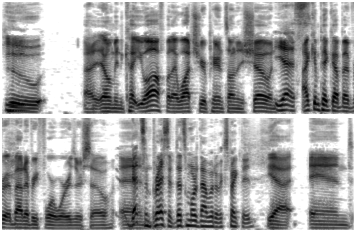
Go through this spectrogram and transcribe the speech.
He, who, I don't mean to cut you off, but I watched your appearance on his show, and Yes. I can pick up every, about every four words or so. And That's impressive. That's more than I would have expected. Yeah, and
